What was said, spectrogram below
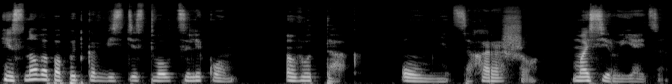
и снова попытка ввести ствол целиком. «Вот так. Умница, хорошо. Массируй яйца».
